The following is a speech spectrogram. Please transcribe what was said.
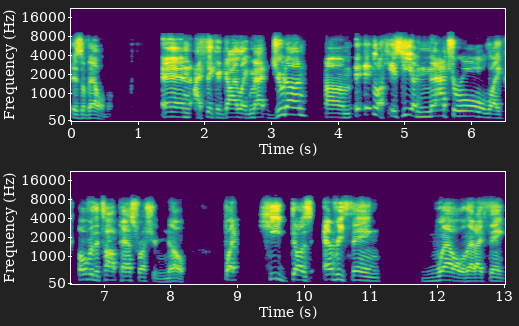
is available. And I think a guy like Matt Judon, um, it, it, look, is he a natural, like over the top pass rusher? No. But he does everything well that I think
